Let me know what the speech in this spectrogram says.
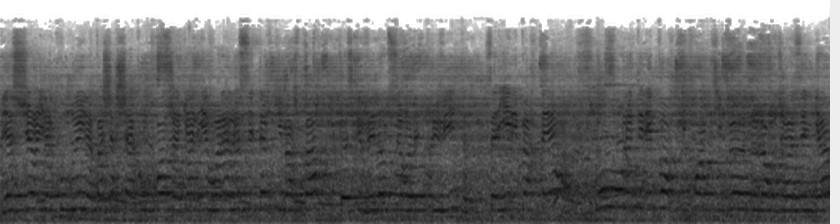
Bien sûr, il a couru, il n'a pas cherché à comprendre Jackal. Et voilà le setup qui marche pas parce que Venom se relève plus vite. Ça y est, il est par terre. Oh, le téléport qui prend un petit peu de l'ordre du Rasengan.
